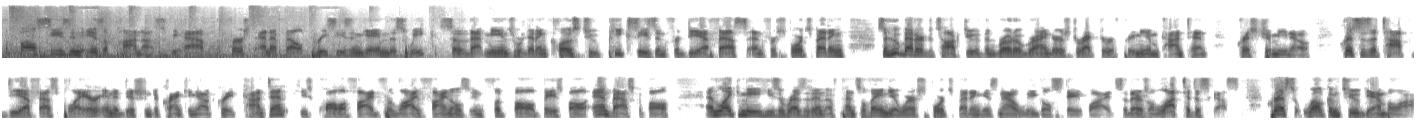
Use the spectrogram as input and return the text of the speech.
Football season is upon us. We have the first NFL preseason game this week, so that means we're getting close to peak season for DFS and for sports betting. So, who better to talk to than RotoGrinders Director of Premium Content, Chris Gimino? Chris is a top DFS player in addition to cranking out great content. He's qualified for live finals in football, baseball, and basketball. And like me, he's a resident of Pennsylvania where sports betting is now legal statewide. So there's a lot to discuss. Chris, welcome to Gamble On.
